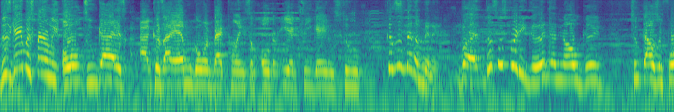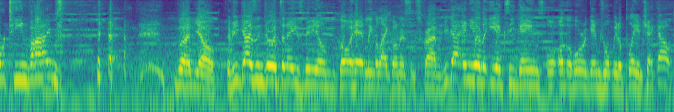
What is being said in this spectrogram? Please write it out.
This game is fairly old too, guys, because I am going back playing some older EXE games too. Because it's been a minute, but this was pretty good. You know, good 2014 vibes. But yo, if you guys enjoyed today's video, go ahead, leave a like on it, subscribe. If you got any other EXE games or other horror games you want me to play and check out,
